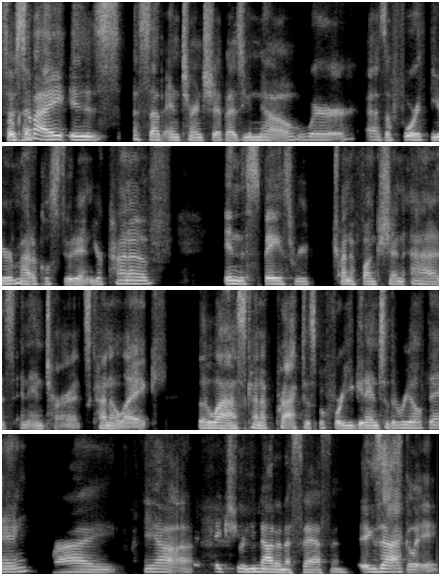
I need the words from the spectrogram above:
So okay. sub-I is a sub internship, as you know, where as a fourth year medical student, you're kind of in the space where you're trying to function as an intern. It's kind of like the last kind of practice before you get into the real thing. Right. Yeah. Make sure you're not an assassin. Exactly.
